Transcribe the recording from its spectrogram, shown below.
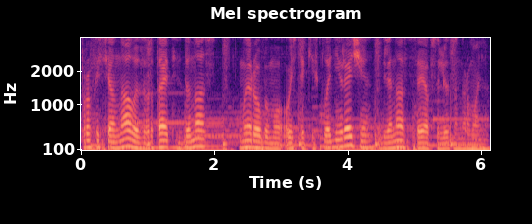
професіонали, звертайтесь до нас. Ми робимо ось такі складні речі. Для нас це абсолютно нормально.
